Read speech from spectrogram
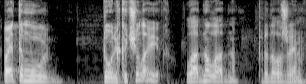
Поэтому только человек. Ладно, ладно, продолжаем.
